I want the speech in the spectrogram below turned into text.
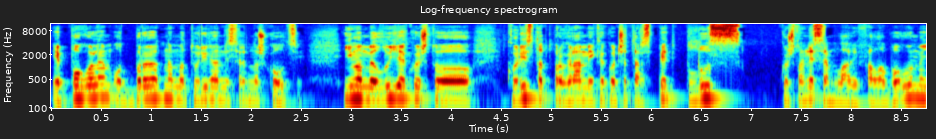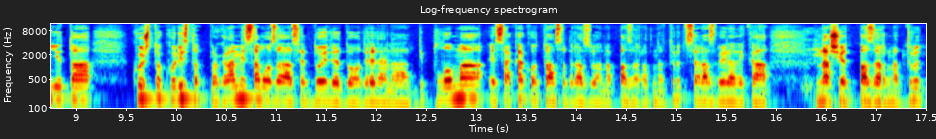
е поголем од бројот на матурирани средношколци. Имаме луѓе кои што користат програми како 45 плюс кои што не се млади, фала Богу, меѓутоа кои што користат програми само за да се дојде до одредена диплома, е са како тоа се одразува на пазарот на труд, се разбира дека нашиот пазар на труд,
